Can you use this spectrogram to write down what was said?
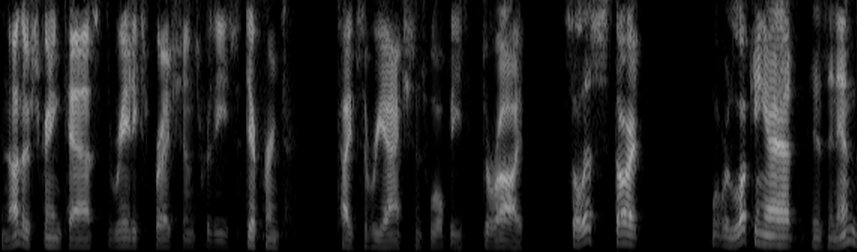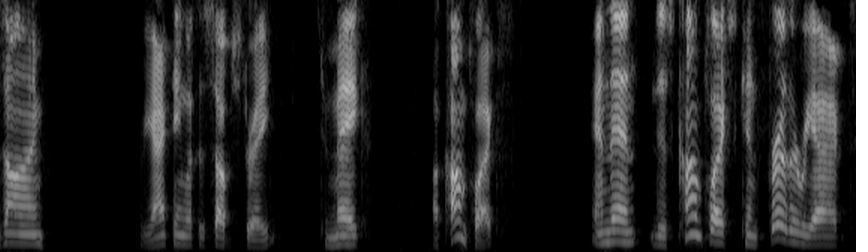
in other screencasts, the rate expressions for these different types of reactions will be derived. So let's start. What we're looking at is an enzyme reacting with a substrate to make a complex. And then this complex can further react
